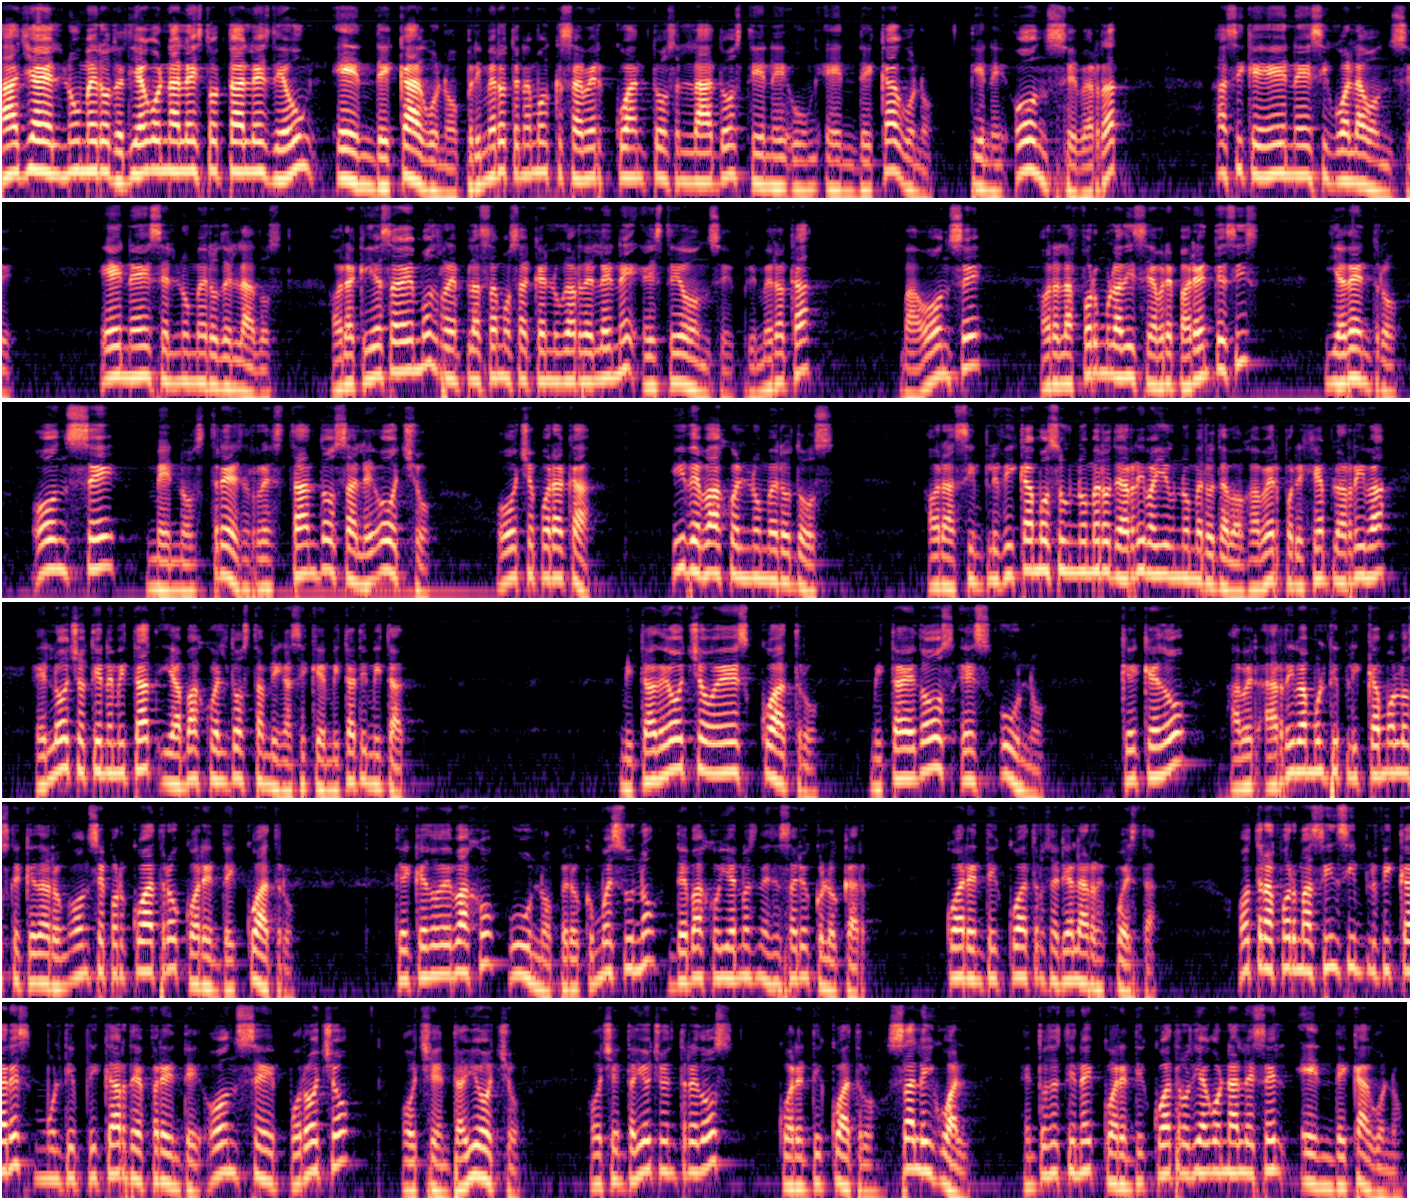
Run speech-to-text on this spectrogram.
haya el número de diagonales totales de un endecágono. Primero tenemos que saber cuántos lados tiene un endecágono. Tiene 11, ¿verdad? Así que n es igual a 11. n es el número de lados. Ahora que ya sabemos, reemplazamos acá en lugar del n este 11. Primero acá va 11. Ahora la fórmula dice abre paréntesis y adentro 11 menos 3 restando sale 8. 8 por acá. Y debajo el número 2. Ahora simplificamos un número de arriba y un número de abajo. A ver, por ejemplo, arriba el 8 tiene mitad y abajo el 2 también. Así que mitad y mitad. Mitad de 8 es 4. Mitad de 2 es 1. ¿Qué quedó? A ver, arriba multiplicamos los que quedaron. 11 por 4, 44. ¿Qué quedó debajo? 1. Pero como es 1, debajo ya no es necesario colocar. 44 sería la respuesta. Otra forma sin simplificar es multiplicar de frente 11 por 8, 88. 88 entre 2, 44. Sale igual. Entonces tiene 44 diagonales el endecágono.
